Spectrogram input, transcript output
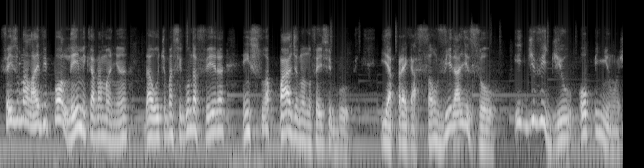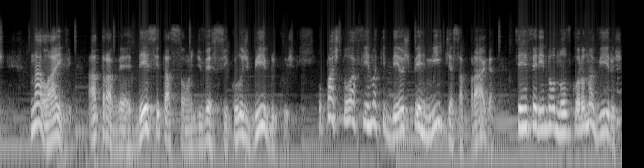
fez uma live polêmica na manhã da última segunda-feira em sua página no Facebook. E a pregação viralizou e dividiu opiniões. Na live, através de citações de versículos bíblicos, o pastor afirma que Deus permite essa praga, se referindo ao novo coronavírus,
